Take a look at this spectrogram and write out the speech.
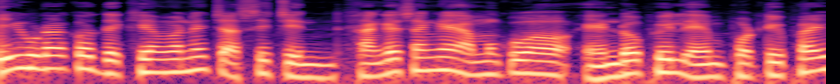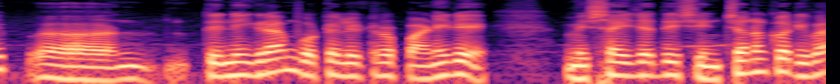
ଏଇଗୁଡ଼ାକ ଦେଖିବା ମାନେ ଚାଷୀ ଚିନ୍- ସାଙ୍ଗେ ସାଙ୍ଗେ ଆମକୁ ଏଣ୍ଡୋଫିଲ୍ ଏମ୍ ଫର୍ଟି ଫାଇଭ୍ ତିନି ଗ୍ରାମ ଗୋଟେ ଲିଟର ପାଣିରେ ମିଶାଇ ଯଦି ସିଞ୍ଚନ କରିବା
